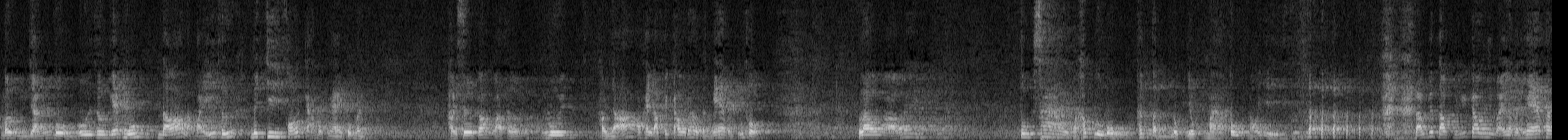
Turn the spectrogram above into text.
Mừng giận buồn vui thương ghét muốn. Đó là bảy thứ nó chi phối cả một ngày của mình. Hồi xưa có ông hòa thượng vui. Hồi nhỏ, ông hay đọc cái câu đó, mình nghe mình cũng thuộc. Lâu ngọn đấy tu sao mà khóc lưu bù, thất tình lục dục mà tu nổi gì? Đạo cứ đọc những cái câu như vậy là mình nghe thôi.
